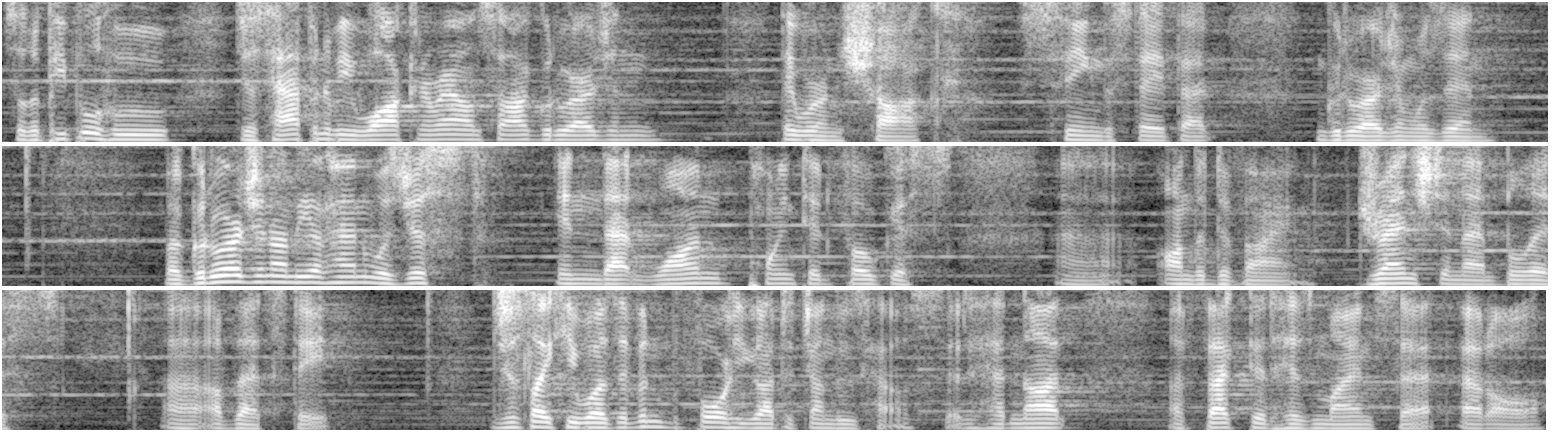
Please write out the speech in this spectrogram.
So the people who just happened to be walking around saw Guru Arjan, they were in shock seeing the state that Guru Arjan was in. But Guru Arjan, on the other hand, was just in that one pointed focus uh, on the divine, drenched in that bliss uh, of that state. Just like he was even before he got to Chandu's house. It had not affected his mindset at all.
